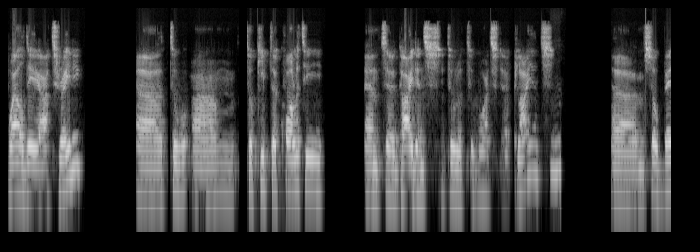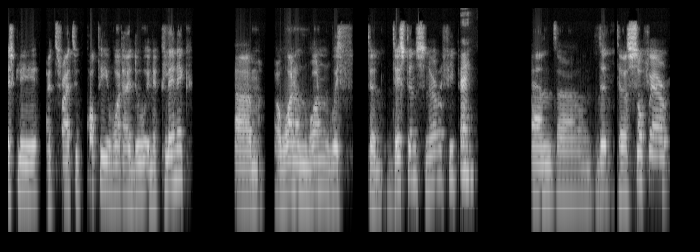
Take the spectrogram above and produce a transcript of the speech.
while they are training uh, to um, to keep the quality and uh, guidance to towards the clients. Mhm. Um, so basically, I try to copy what I do in a clinic, um, a one-on-one with the distance neurofeedback, Okay. and uh, the the software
